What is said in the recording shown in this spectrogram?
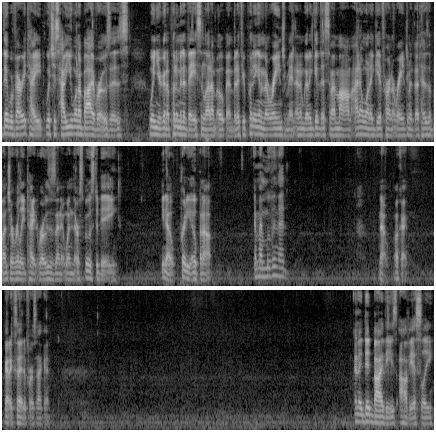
they were very tight, which is how you want to buy roses when you're going to put them in a vase and let them open. But if you're putting them in an arrangement, and I'm going to give this to my mom, I don't want to give her an arrangement that has a bunch of really tight roses in it when they're supposed to be, you know, pretty open up. Am I moving that? No. Okay. Got excited for a second. And I did buy these, obviously.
